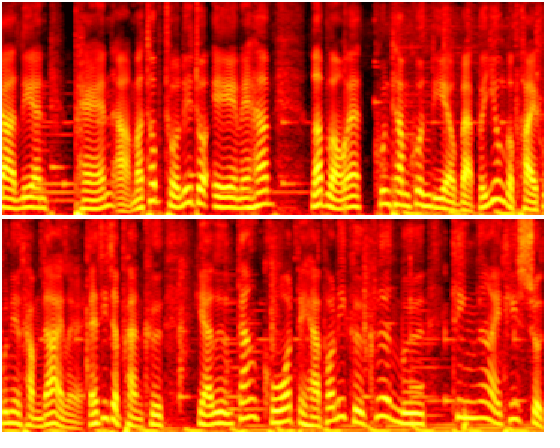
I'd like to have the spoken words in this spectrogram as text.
การเรียนแผนอะมาทบทวนด้วยตัวเองนะครับ รับรองว่าคุณทำคนเดียวแบบไปยุ่งกับใครคุณยังทำได้เลย และที่สำคัญคือ อย่าลืมตั้งโค้ดนะครับเพราะนี่คือเครื่องมือที่ง่ายที่สุด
